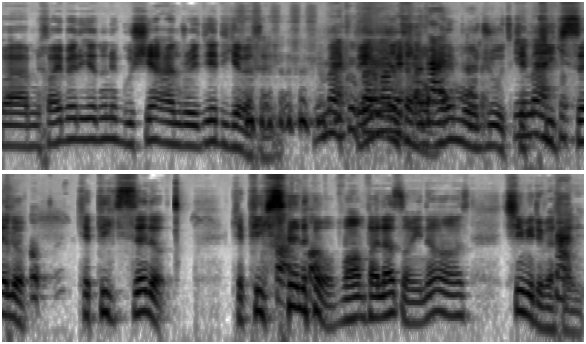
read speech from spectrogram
و می‌خوای بری یه دونه گوشی اندرویدی دیگه بخری. بین انتخاب های موجود که پیکسلو که پیکسلو که پیکسل و وان پلاس و ایناست چی میری بخری؟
